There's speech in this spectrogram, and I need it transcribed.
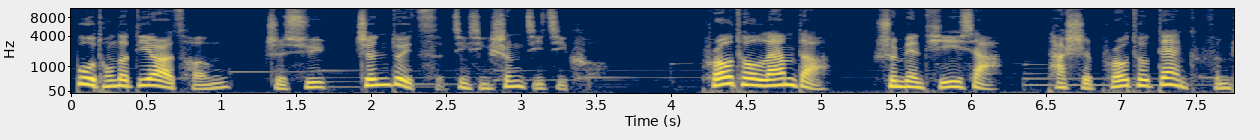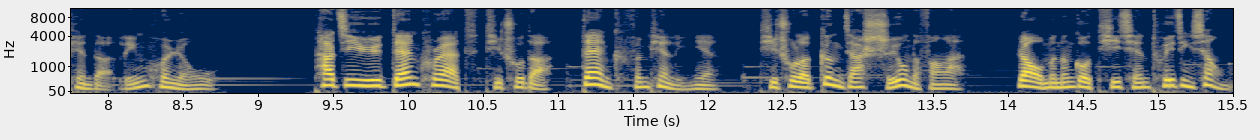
不同的第二层只需针对此进行升级即可。Proto Lambda，顺便提一下，他是 Proto Dank 分片的灵魂人物。他基于 Dankrat 提出的 Dank 分片理念，提出了更加实用的方案，让我们能够提前推进项目。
